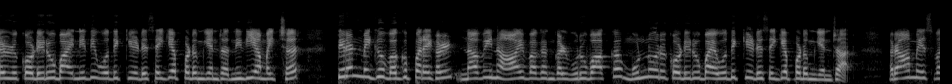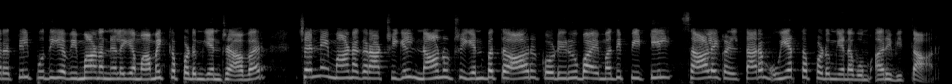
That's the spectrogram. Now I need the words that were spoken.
ஏழு கோடி ரூபாய் நிதி ஒதுக்கீடு செய்யப்படும் என்ற நிதியமைச்சர் திறன்மிகு வகுப்பறைகள் நவீன ஆய்வகங்கள் உருவாக்க முன்னூறு கோடி ரூபாய் ஒதுக்கீடு செய்யப்படும் என்றார். ராமேஸ்வரத்தில் புதிய விமான நிலையம் அமைக்கப்படும் என்ற அவர் சென்னை மாநகராட்சியில் நானூற்று எண்பத்து ஆறு கோடி ரூபாய் மதிப்பீட்டில் சாலைகள் தரம் உயர்த்தப்படும் எனவும் அறிவித்தார்.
